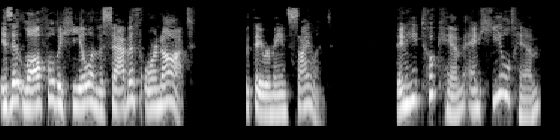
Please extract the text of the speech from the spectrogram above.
is it lawful to heal on the Sabbath or not? But they remained silent. Then he took him and healed him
